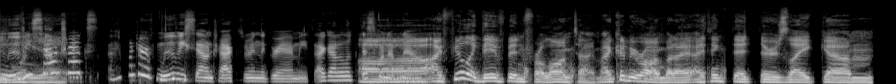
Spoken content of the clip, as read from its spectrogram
movie won yet. soundtracks? I wonder if movie soundtracks are in the Grammys. I gotta look this one up now. Uh, I feel like they've been for a long time. I could be wrong, but I, I think that there's like um,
